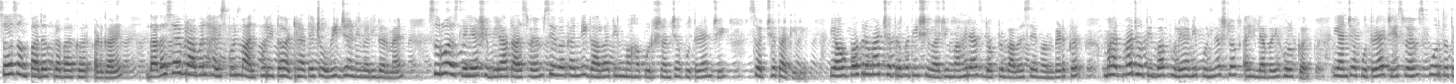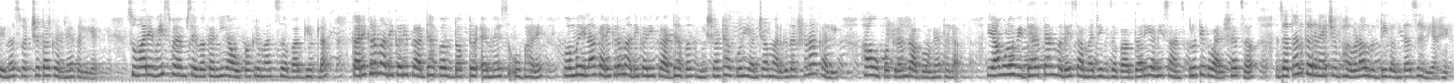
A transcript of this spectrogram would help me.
सहसंपादक प्रभाकर अडगाळे दादासाहेब रावल हायस्कूल मालपूर इथं अठरा ते चोवीस जानेवारी दरम्यान सुरू असलेल्या शिबिरात आज स्वयंसेवकांनी गावातील महापुरुषांच्या पुतळ्यांची स्वच्छता केली. या उपक्रमात छत्रपती शिवाजी महाराज डॉक्टर बाबासाहेब आंबेडकर महात्मा ज्योतिबा फुले आणि पुण्यश्लोक अहिल्याबाई होळकर यांच्या पुतळ्याची स्वयं स्वयंस्फूर्ततेनं स्वच्छता करण्यात आली आहे. सुमारे वीस स्वयंसेवकांनी या उपक्रमात सहभाग घेतला. कार्यक्रम अधिकारी प्राध्यापक डॉक्टर एम एस उभाळे व महिला कार्यक्रम अधिकारी प्राध्यापक निशा ठाकूर यांच्या मार्गदर्शनाखाली हा उपक्रम राबवण्यात आला. यामुळं विद्यार्थ्यांमध्ये सामाजिक जबाबदारी आणि सांस्कृतिक वारशाचं जतन करण्याची भावना वृद्धिगंत झाली आहे.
